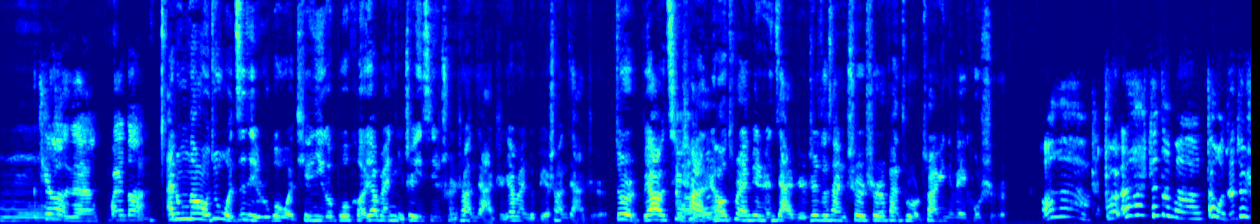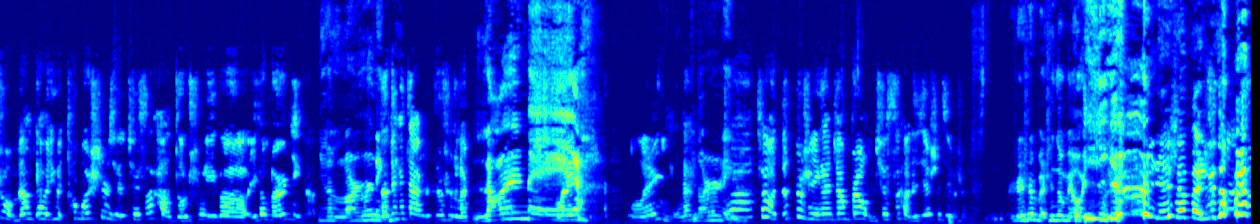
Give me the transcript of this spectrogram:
嗯，挺好的，Why not？I don't know，就我自己，如果我听一个播客，要不然你这一期纯上价值，要不然你就别上价值，就是不要七差然后突然变成价值，这就像你吃着吃着饭，突突然给你喂一口屎。哦，不是啊，真的吗？但我觉得就是我们要要通过事情去思考，得出一个一个 learning，一个 learning 那个价值就是 learn learning learning。对 learning，啊，所以我觉得就是应该这样，不然我们去思考这些事情是。人生本身就没有意义，人生本身就没有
